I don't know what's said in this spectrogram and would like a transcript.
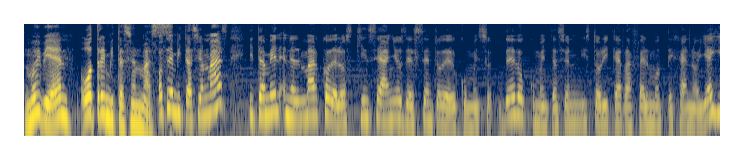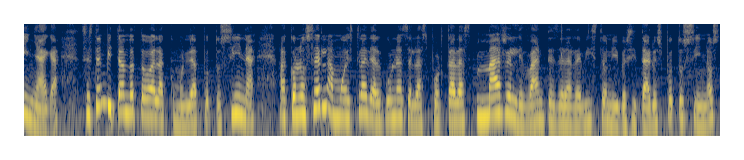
Muy bien, otra invitación más. Otra invitación más y también en el marco de los 15 años del Centro de, de Documentación Histórica Rafael Montejano y Aguiñaga, se está invitando a toda la comunidad potosina a conocer la muestra de algunas de las portadas más relevantes de la revista Universitarios Potosinos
